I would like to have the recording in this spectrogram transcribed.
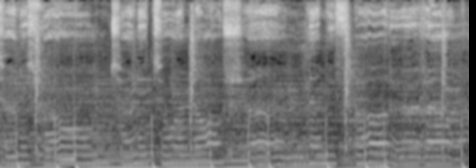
Turn it home, turn it to an ocean, let me float around.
